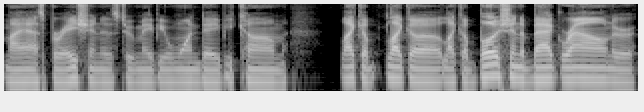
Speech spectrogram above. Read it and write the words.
my aspiration is to maybe one day become like a like a like a bush in the background or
